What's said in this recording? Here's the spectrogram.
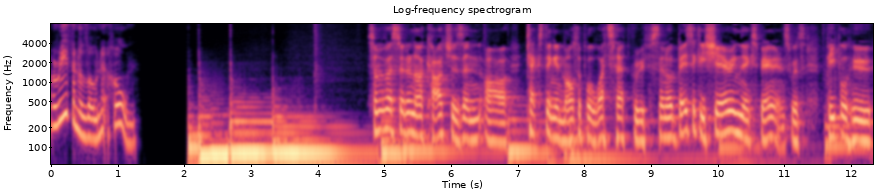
or even alone at home. Some of us sit on our couches and are texting in multiple WhatsApp groups and are basically sharing the experience with people who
